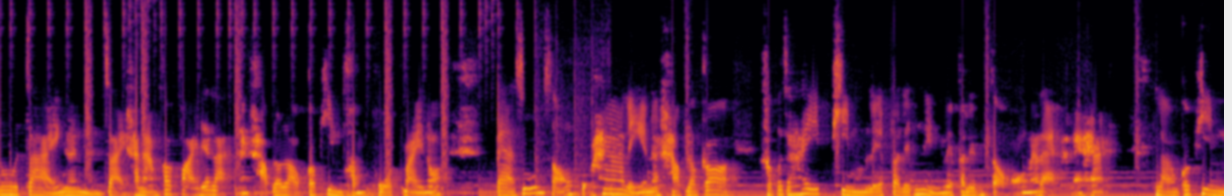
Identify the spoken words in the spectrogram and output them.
นูจ่ายเงินเหมือนจ่ายค่าน้ำค่าไฟได้แหละนะครับ แล้วเราก็พิมพ์คำโพสต์ไปเนาะแปดศูนย์สองหกห้าอะไรเงี้ยนะครับ แล้วก็เขาก็จะให้พิมพ์เลฟเฟรนหนึ่งเลฟเฟรนสองนั่นแหละนะฮะเราก็พิมพ์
